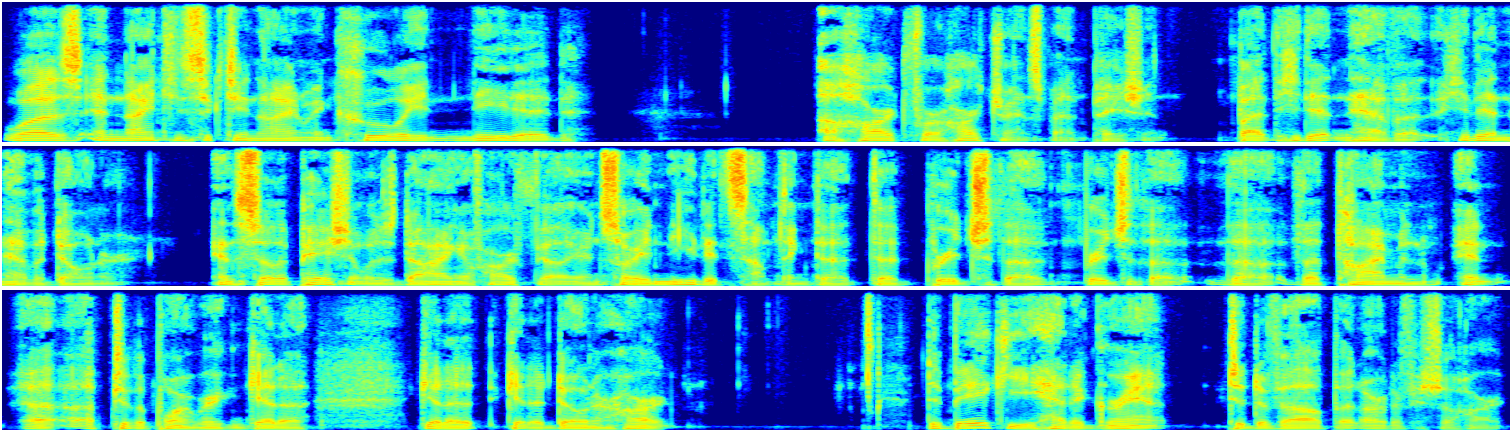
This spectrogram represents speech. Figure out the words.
was in 1969 when Cooley needed a heart for a heart transplant patient, but he didn't have a he didn't have a donor. And so the patient was dying of heart failure, and so he needed something to, to bridge the bridge the the, the time and, and uh, up to the point where he can get a get a get a donor heart. DeBakey had a grant to develop an artificial heart,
